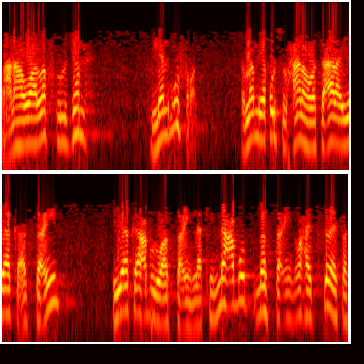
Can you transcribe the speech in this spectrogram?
Macnaha waa lafdu ljamc lilmufrad lam yaqul subxaanahu watacaala iyaaka astaciin iyaaka acbud waastaciin laakin nacbud nastaciin waxay tusinaysaa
